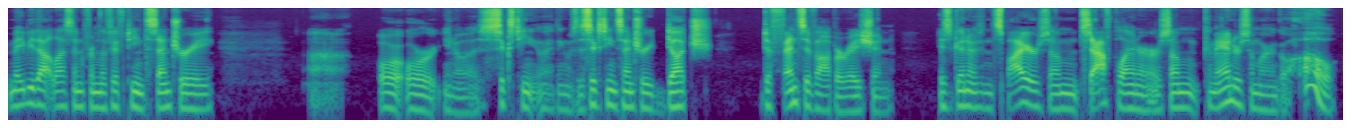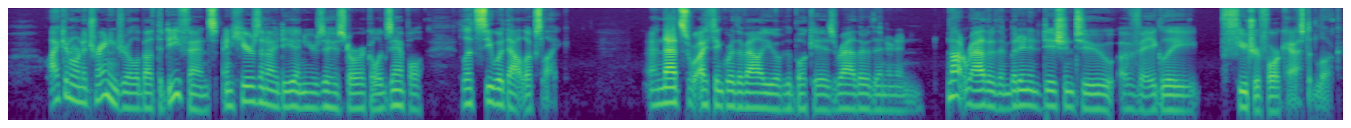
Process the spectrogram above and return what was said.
maybe that lesson from the 15th century, uh, or, or you know, a 16, I think it was the 16th century Dutch defensive operation, is going to inspire some staff planner or some commander somewhere and go, oh, I can run a training drill about the defense, and here's an idea, and here's a historical example. Let's see what that looks like. And that's, I think, where the value of the book is, rather than in, not rather than, but in addition to a vaguely future forecasted look.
